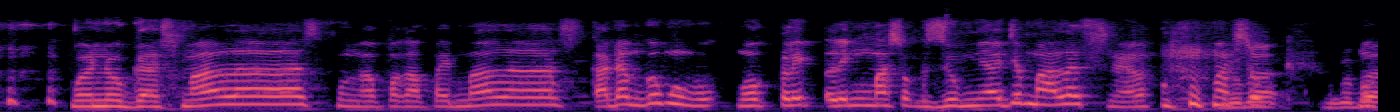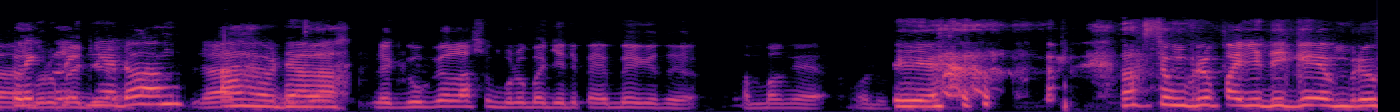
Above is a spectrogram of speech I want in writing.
mau nugas males, mau ngapa-ngapain males. Kadang gue mau, mau klik link masuk zoomnya aja males Nel. masuk mau klik linknya jadi- doang. Ya, ah udahlah. Google- Lihat Google langsung berubah jadi PB gitu ya. Lambang ya. Waduh. Iya. Langsung berubah jadi game bro.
